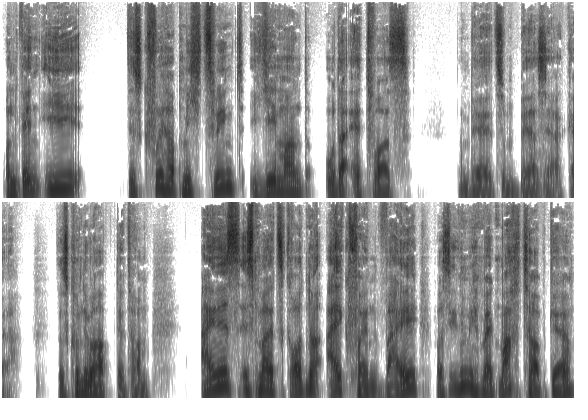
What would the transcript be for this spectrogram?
Und wenn ich das Gefühl habe, mich zwingt jemand oder etwas, dann wäre ich jetzt ein Berserker. Das konnte ich überhaupt nicht haben. Eines ist mir jetzt gerade nur eingefallen, weil, was ich nämlich mal gemacht habe, gell,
